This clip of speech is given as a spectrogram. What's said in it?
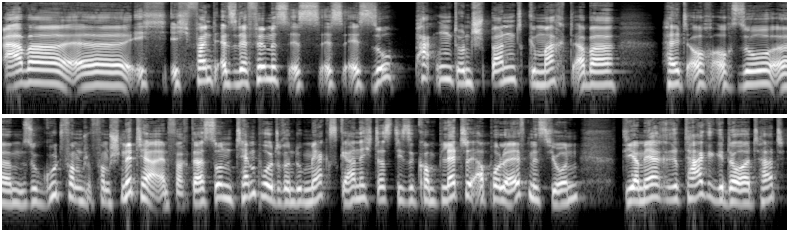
Aber äh, ich, ich fand, also der Film ist, ist, ist, ist so packend und spannend gemacht, aber halt auch, auch so, ähm, so gut vom, vom Schnitt her einfach. Da ist so ein Tempo drin. Du merkst gar nicht, dass diese komplette Apollo 11 Mission, die ja mehrere Tage gedauert hat,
